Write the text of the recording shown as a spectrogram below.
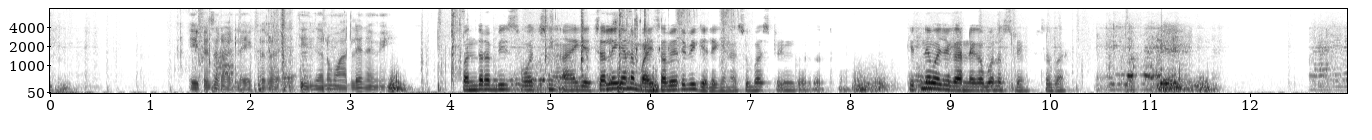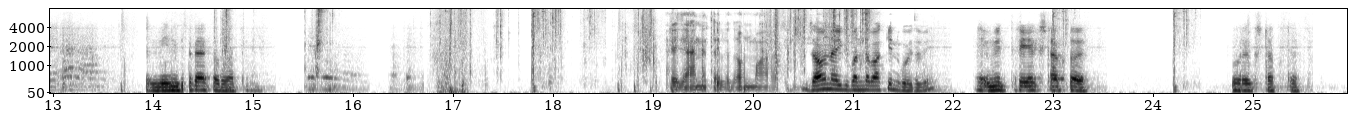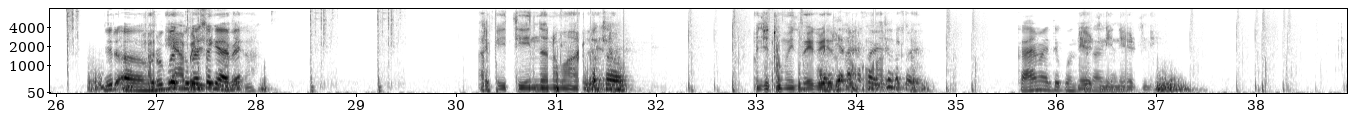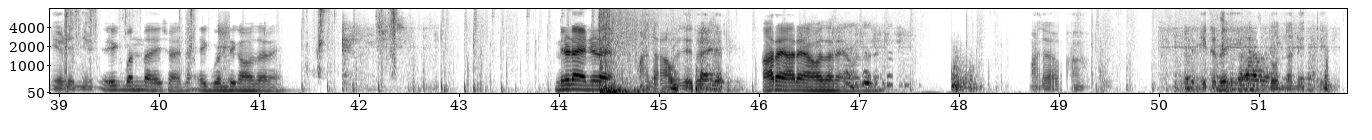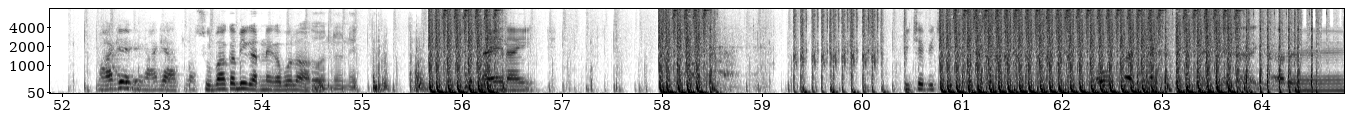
एकच राहिलं एकच राहिलं तीन जण मारले ना मी पंद्रह बीस वॉचिंग आएँगे। चलेगा ना भाई सवेरे भी खेलेंगे ना सुबह स्ट्रीम कर दो तो कितने बजे करने का बोलो स्ट्रीम सुबह? मी इथे काय करू आता अरे जाणे त्याला जाऊन मारा ते. जाओ ना एक बंदा बाकी ना कोई तो भी। हे मी थ्री एक्स टाकतोय फोर एक्स टाकतोय फिर अ, बाकी रुपेश तू कैसे गया बे का? अरे मी तीन जण मारले म्हणजे तुम्ही वेगळे लोक मारले काय माहिती कोणते नेटनी नेटनी नेड नेट एक बंदा है शायद हाँ, एक बंदे का आवाज़ आ रहा है? नेड़ा है नेड़ा है। माझा आवाज़ येतोय सर आ रहा है आ रहा है आवाज़ आ रहा है आवाज़ आ रहा है। माझा हा। एकच आहे दोन जण आहेत ते मागे आहे मी मागे आतला सुबह कभी करने का बोलो आप दोन जण आहेत नहीं नहीं। पीछे पीछे. अरे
